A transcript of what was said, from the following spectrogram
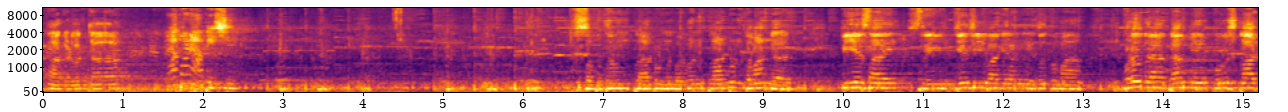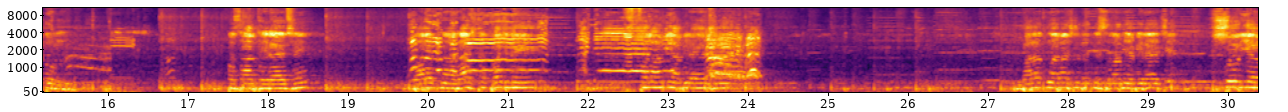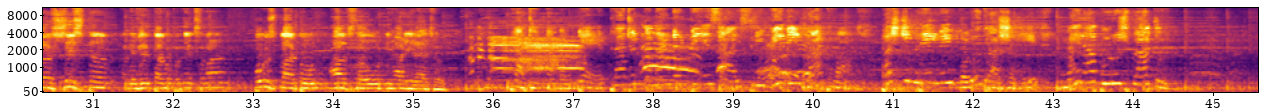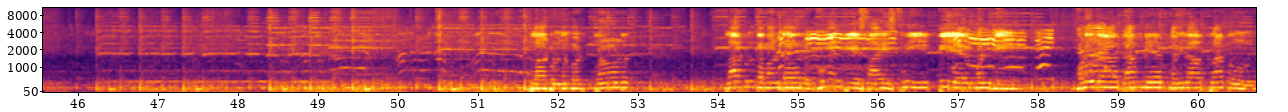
આગળ વધતા પણ આપે છે. સૌપ્રથમ platoon number one platoon commander PSI Shri JG વાઘેલાના નેતૃત્વમાં વડોદરા ગ્રામ્ય પુરુષ પ્લાટૂન પસાર થઈ રહ્યા છે. ભારતના રાષ્ટ્રધ્વજને સલામી આપી રહ્યા છે. ભારતના રાષ્ટ્રધ્વજને સલામી આપી રહ્યા છે. શૌર્ય શિસ્ત અને વીરતાનું પ્રતીક સમાન પુરુષ પ્લાટૂન આપ સૌ નિહાળી રહ્યા છો. પ્લાટૂન નંબર બે platoon commander PSI Shri VV Rathwa પશ્ચિમ રેલવે વડોદરા શહેર મહિલા પુરુષ પ્લાટૂન. પ્લાટૂન નંબર ત્રણ platoon commander women PSI Shri PM Mandali. Vadodara ગ્રામ્ય મહિલા પ્લાટૂન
